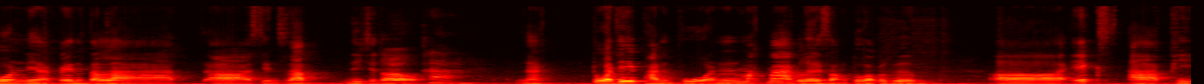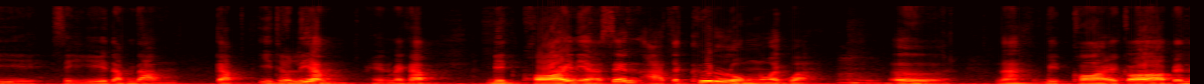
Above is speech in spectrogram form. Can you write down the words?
บนเนี่ยเป็นตลาดอ่าสินทรัพย์ดิจิทัลค่ะนะตัวที่ผันผวนมาก ๆ เลย 2 ตัวก็คือเอ่อ XRP สีดำๆกับ Ethereum เห็นไหมครับ Bitcoin เนี่ยเส้นอาจจะขึ้นลงน้อยกว่าอืมเออ นะบิตคอยก็เป็น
